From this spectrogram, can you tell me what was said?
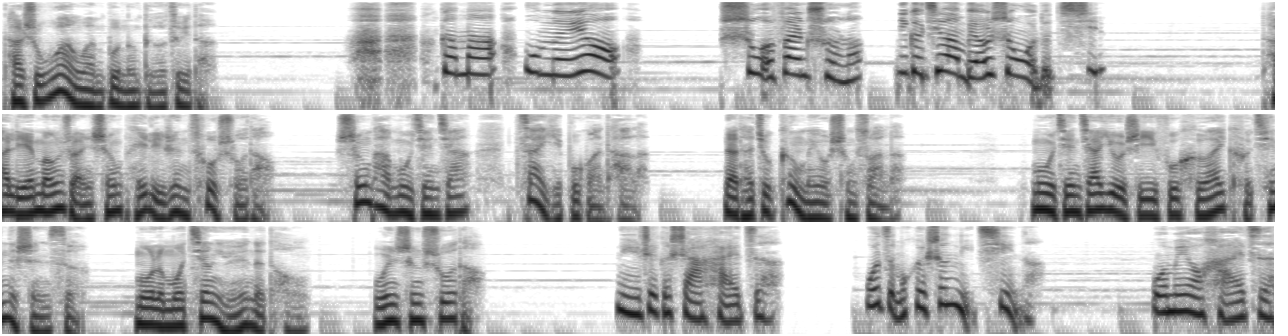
他是万万不能得罪的。干妈，我没有，是我犯蠢了，你可千万不要生我的气。他连忙软声赔礼认错，说道，生怕穆坚家再也不管他了，那他就更没有胜算了。穆蒹家又是一副和蔼可亲的神色，摸了摸江媛媛的头，温声说道：“你这个傻孩子，我怎么会生你气呢？我没有孩子，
